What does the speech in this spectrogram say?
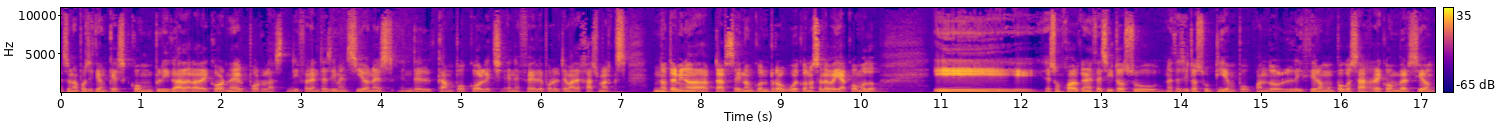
es una posición que es complicada, la de corner, por las diferentes dimensiones del campo college NFL, por el tema de hashmarks. No terminó de adaptarse, no encontró hueco, no se le veía cómodo. Y es un jugador que necesitó su, necesitó su tiempo. Cuando le hicieron un poco esa reconversión,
